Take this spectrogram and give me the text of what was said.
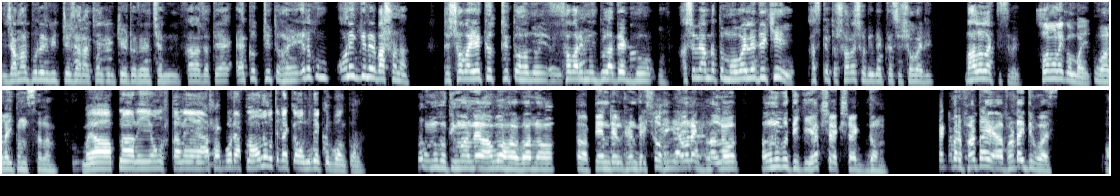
জামালপুরের ভিতরে যারা কন্টেন্ট ক্রিয়েটর রয়েছেন তারা যাতে একত্রিত হয়ে এরকম অনেক দিনের বাসনা যে সবাই একত্রিত হবে সবারই মুখগুলা দেখব। আসলে আমরা তো মোবাইলে দেখি আজকে তো সরাসরি দেখতেছি সবারই। ভালো লাগতেছে ভাই। আসসালামু আলাইকুম ভাই। ওয়ালাইকুম সালাম। ভাইয়া আপনার এই অনুষ্ঠানে আসার পরে আপনার অনুভূতিটা কেমন? যদি একটু বলতেন। অনুভূতি মানে আবহাওয়া ভালো প্যান্ডেল ফ্যান্ডেল সব অনেক ভালো। অনুভূতি কি? একশো একশো একদম। একবার ফাটাই ফাটাই দিব ও,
